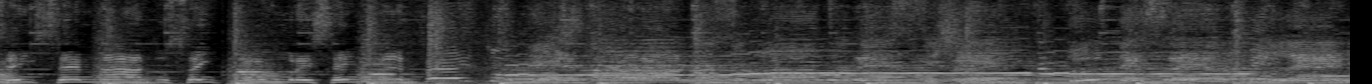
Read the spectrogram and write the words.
sem Senado, sem Câmara e sem prefeito. Estará nosso globo desse jeito, do terceiro milênio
